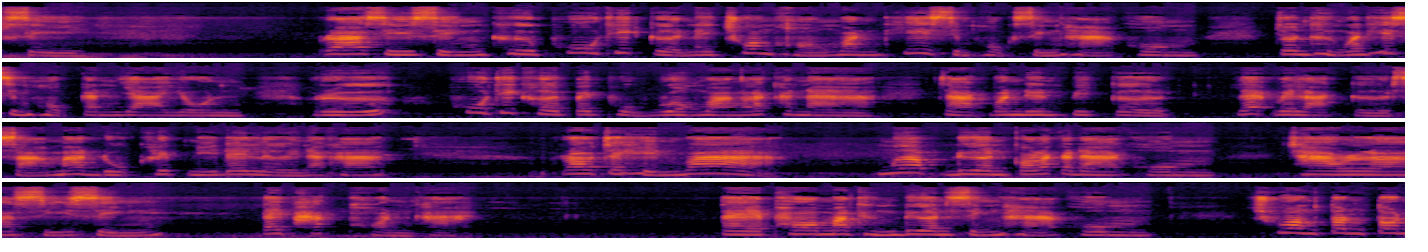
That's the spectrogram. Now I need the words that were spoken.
2564 ราศีสิงห์คือผู้ที่เกิดในช่วงของวันที่ 16 สิงหาคม จนถึงวันที่ 16 กันยายน หรือผู้ที่เคยไปผูกดวงวางลัคนา จากวันเดือนปีเกิด และเวลาเกิดสามารถดูคลิปนี้ได้เลยนะคะ เราจะเห็นว่าเมื่อเดือนกรกฎาคม ชาวราศีสิงห์ได้พักผ่อนค่ะ แต่พอมาถึงเดือนสิงหาคม ช่วงต้นต้น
